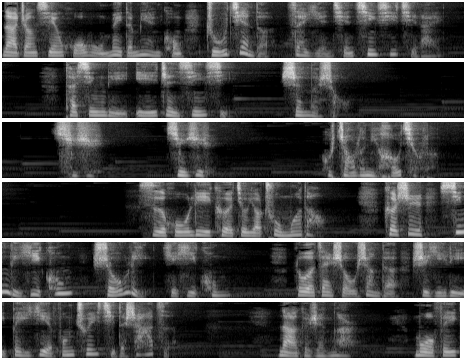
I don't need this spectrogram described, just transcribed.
那张鲜活妩媚的面孔逐渐的在眼前清晰起来，他心里一阵欣喜，伸了手。君玉，君玉，我找了你好久了。似乎立刻就要触摸到，可是心里一空，手里也一空。落在手上的是一粒被夜风吹起的沙子，那个人儿，莫非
